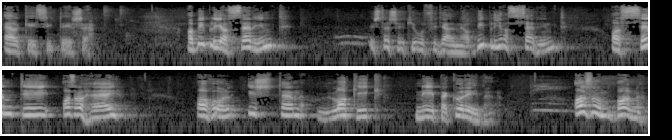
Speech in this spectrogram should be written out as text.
elkészítése. A Biblia szerint, és tessék jól figyelni, a Biblia szerint a szentély az a hely, ahol Isten lakik népe körében. Azonban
